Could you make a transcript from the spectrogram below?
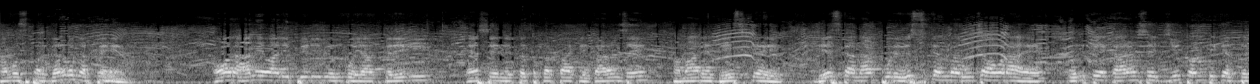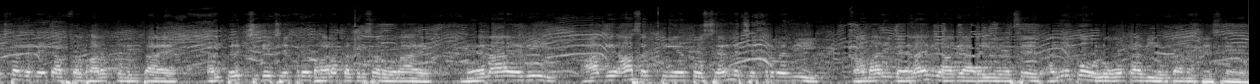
हम उस पर गर्व करते हैं। और आने वाली पीढ़ी भी उनको याद करेगी। ऐसे नेतृत्वकर्ता के कारण से हमारे देश के देश का नाम पूरे विश्व के अंदर ऊँचा हो रहा है। उनके कारण से जी ट्वेंटी की अध्यक्षता करने का अवसर भारत को मिलता है। अंतरिक्ष के क्षेत्र में भारत अग्रसर हो रहा है। महिलाएँ भी आगे आ सकती हैं तो सैन्य क्षेत्र में भी हमारी महिलाएँ भी आगे आ रही हैं, ऐसे अनेकों लोगों का भी योगदान इस देश में है।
